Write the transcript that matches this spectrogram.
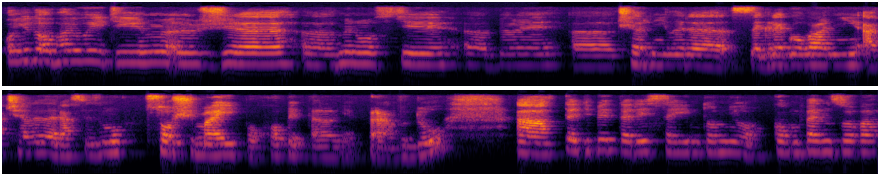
oni to obhajují tím, že uh, v minulosti uh, byli černí lidé segregovaní a čelili rasismu, což mají pochopitelně pravdu. A teď by tedy se jim to mělo kompenzovat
